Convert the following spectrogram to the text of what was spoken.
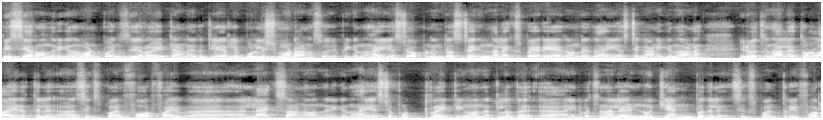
പി സി ആർ വന്നിരിക്കുന്നത് വൺ പോയിന്റ് സീറോ എയ്റ്റ് ആണ്. ഇത് ക്ലിയർലി ബുള്ളിഷ് മോഡാണ് സൂചിപ്പിക്കുന്നത്. ഹയസ്റ്റ് ഓപ്പൺ ഇൻട്രസ്റ്റ് ഇന്നലെ എക്സ്പയറി ആയതുകൊണ്ട് ഇത് ഹയസ്റ്റ് കാണിക്കുന്നതാണ്. ഇരുപത്തിനാല് തൊള്ളായിരത്തിൽ six point four five lakhs ആണ് വന്നിരിക്കുന്നത്. ഹയസ്റ്റ് പുട്ട് റേറ്റിംഗ് വന്നിട്ടുള്ളത് ഇരുപത്തിനാല് എണ്ണൂറ്റി അൻപതിൽ six point three four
